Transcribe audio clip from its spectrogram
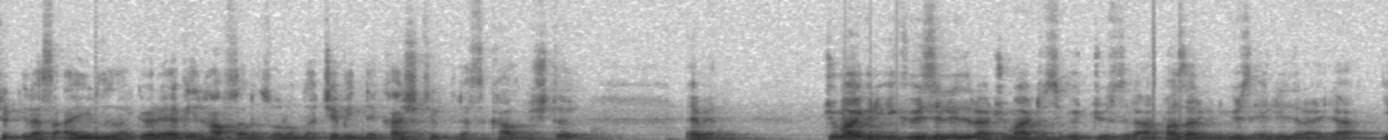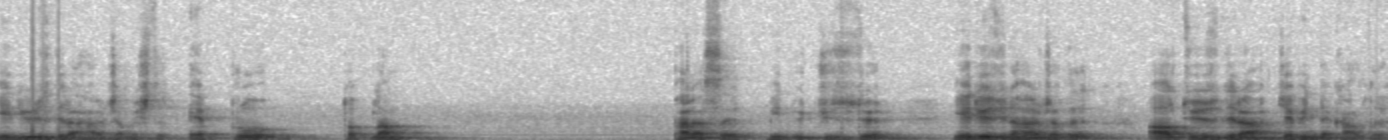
Türk lirası ayırdığına göre bir haftanın sonunda cebinde kaç Türk lirası kalmıştır? Evet. Cuma günü 250 lira, cumartesi 300 lira, pazar günü 150 lirayla 700 lira harcamıştır. Ebru toplam parası 1300'dü. 700'ünü harcadı. 600 lira cebinde kaldı.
